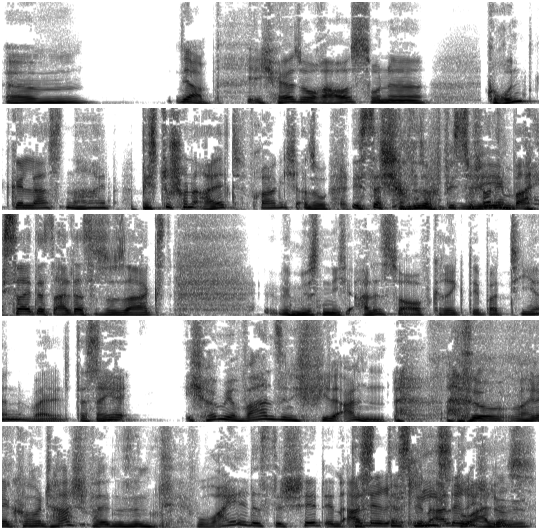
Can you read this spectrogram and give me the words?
Ähm, ja. Ich höre so raus, so eine Grundgelassenheit. Bist du schon alt, frage ich? Also ist das schon so, bist du nee. schon im Weisheit des Alters, dass du sagst, wir müssen nicht alles so aufgeregt debattieren, weil das. Naja, ich höre mir wahnsinnig viel an. Also meine Kommentarspalten sind wildeste Shit in alle, das, das in alle du Richtungen. Alles?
